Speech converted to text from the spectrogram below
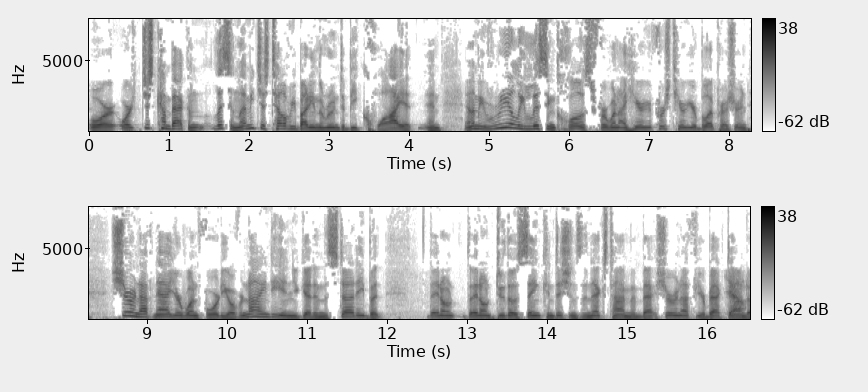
or or just come back and listen. Let me just tell everybody in the room to be quiet and and let me really listen close for when I hear you first hear your blood pressure. And sure enough, now you're 140 over 90, and you get in the study, but they don't they don't do those same conditions the next time and back sure enough you're back down to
